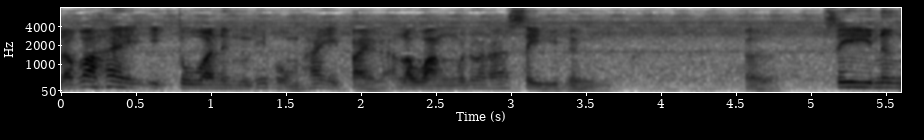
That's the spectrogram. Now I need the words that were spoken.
แล้วก็ให้อีกตัวหนึ่งที่ผมให้ไปนะระวังไว้ด้วยนะสี่หนึ่งเออสี่หนึ่ง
